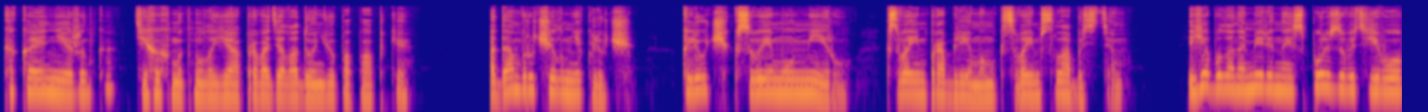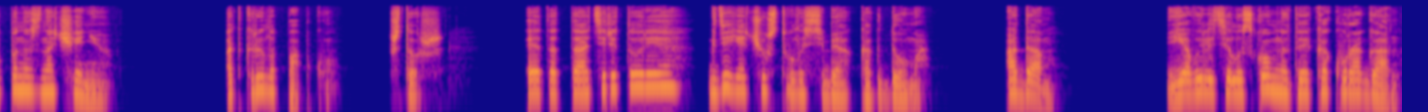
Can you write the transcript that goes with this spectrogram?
«Какая неженка!» — тихо хмыкнула я, проводя ладонью по папке. Адам вручил мне ключ. Ключ к своему миру, к своим проблемам, к своим слабостям. И я была намерена использовать его по назначению. Открыла папку. Что ж, Это та территория, где я чувствовала себя как дома. Адам. Я вылетел из комнаты, как ураган,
